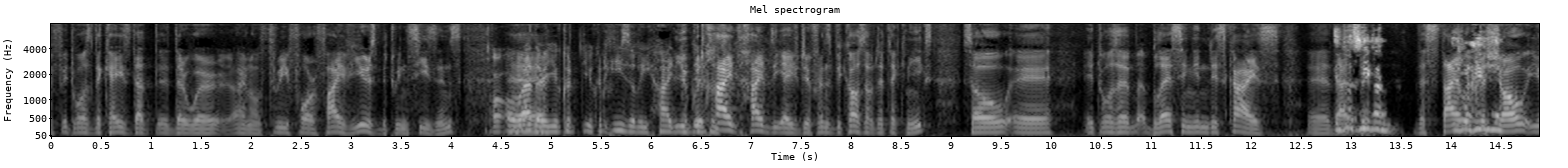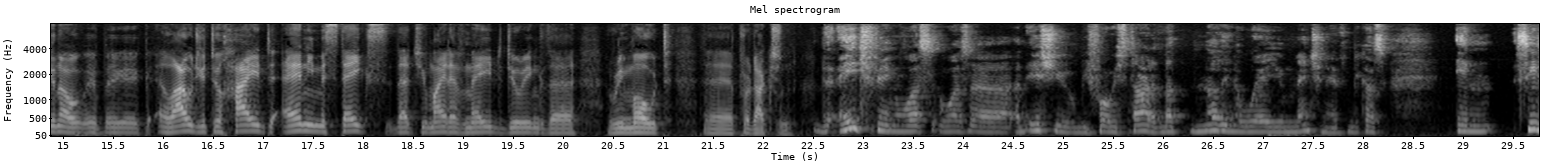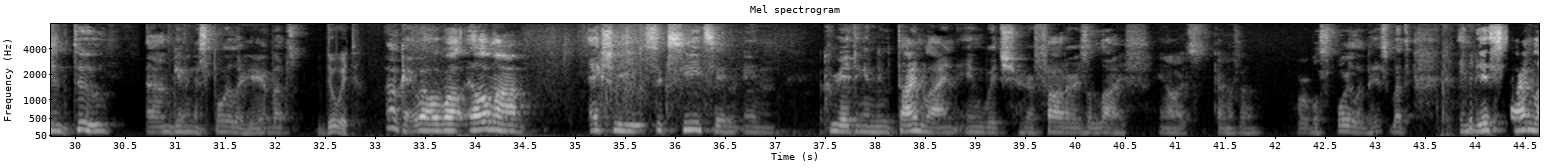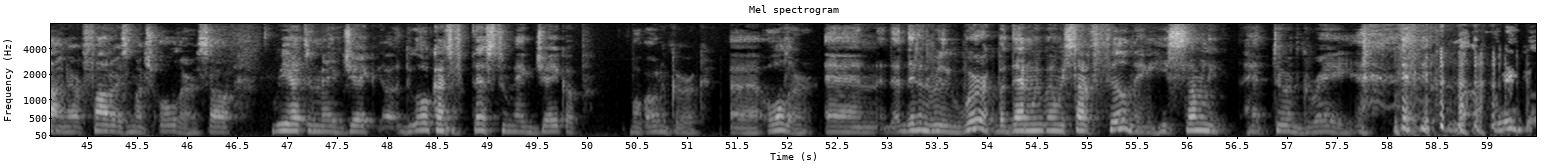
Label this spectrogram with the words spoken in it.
If it was the case that uh, there were I don't know three, four, five years between seasons, Or, or rather, Uh, you could you could easily hide you the could difference. hide hide the age difference because of the techniques. So. Uh, it was a blessing in disguise. Uh, that the- even- the style of the show, you know, uh, uh, allowed you to hide any mistakes that you might have made during the remote uh, production. The age thing was was uh, an issue before we started, but not in the way you mention it. Because in season two, I'm giving a spoiler here, but Do it. Okay, well, well, Elma actually succeeds in in creating a new timeline in which her father is alive. You know, it's kind of a horrible spoiler this, but in this timeline, her father is much older. So we had to make Jake uh, do all kinds of tests to make Jacob Bob Odenkirk uh, older, and that didn't really work. But then we, when we started filming, he suddenly had turned gray.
